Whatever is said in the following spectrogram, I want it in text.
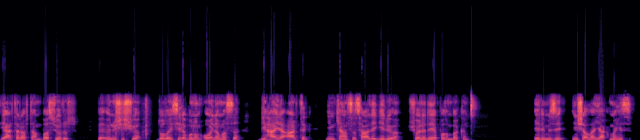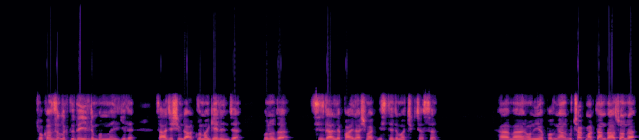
diğer taraftan basıyoruz ve önü şişiyor. Dolayısıyla bunun oynaması bir hayli artık imkansız hale geliyor. Şöyle de yapalım bakın. Elimizi inşallah yakmayız. Çok hazırlıklı değildim bununla ilgili. Sadece şimdi aklıma gelince bunu da sizlerle paylaşmak istedim açıkçası. Hemen onu yapalım. Yani bu çakmaktan daha sonra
